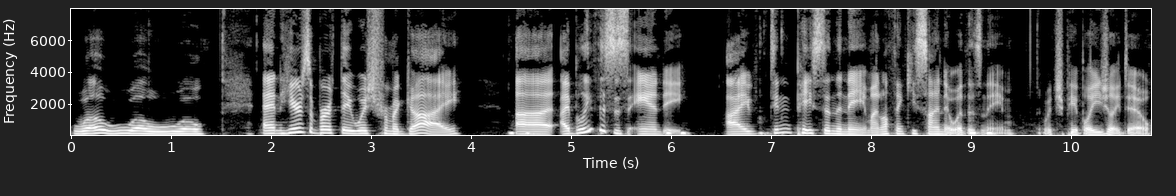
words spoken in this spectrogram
Whoa, whoa, whoa. And here's a birthday wish from a guy. Uh, I believe this is Andy. I didn't paste in the name. I don't think he signed it with his name, which people usually do.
